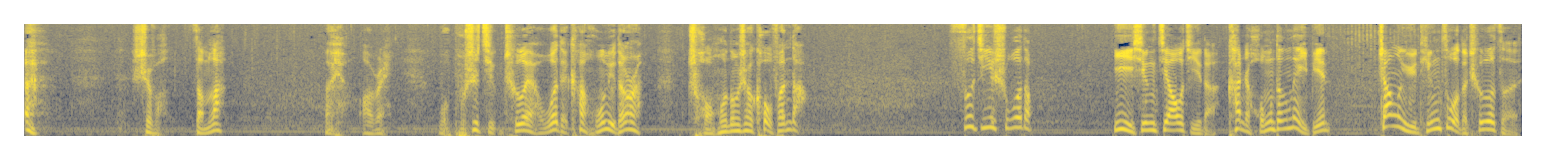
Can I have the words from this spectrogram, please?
哎，师傅。怎么了？哎呀，二位，我不是警车呀，我得看红绿灯啊，闯红灯是要扣分的。司机说道。一心焦急的看着红灯那边，张雨婷坐的车子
